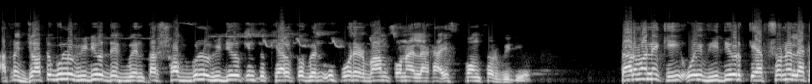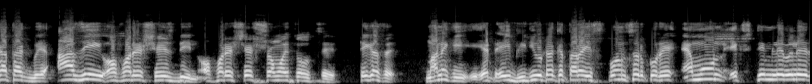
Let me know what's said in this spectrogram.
আপনি যতগুলো ভিডিও দেখবেন, তার সবগুলো ভিডিও কিন্তু খেয়াল করবেন, উপরের বাম কোনায় লেখা স্পন্সর ভিডিও তার মানে কি? ওই ভিডিওর ক্যাপশনে লেখা থাকবে, আজই অফারের শেষ দিন, অফারের শেষ সময় চলছে। ঠিক আছে? মানে কি? এই ভিডিওটাকে তারা স্পন্সর করে এমন এক্সট্রিম লেভেলের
